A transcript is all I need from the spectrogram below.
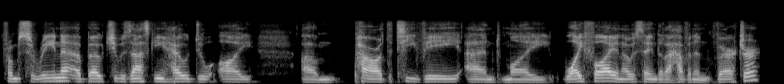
from Serena about she was asking, How do I um, power the TV and my Wi Fi? And I was saying that I have an inverter.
